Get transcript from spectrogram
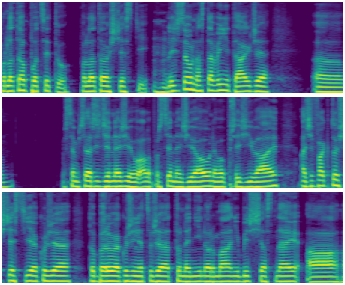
podle toho pocitu, podle toho štěstí. Mhm. Lidi jsou nastaveni tak, že uh, jsem chtěl říct, že nežijou, ale prostě nežijou nebo přežívají a že fakt to štěstí, jakože to berou jakože něco, že to není normální být šťastný a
